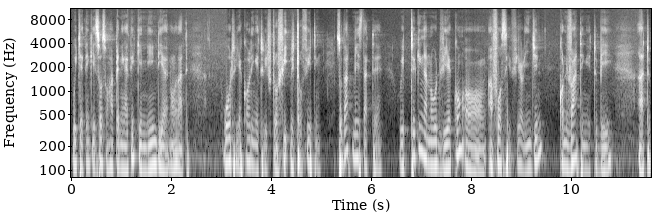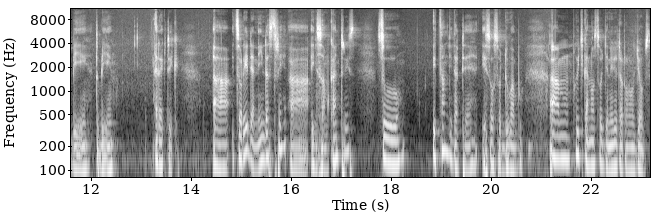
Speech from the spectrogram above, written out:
which I think is also happening, I think in India and all that, what we are calling it retrofit, retrofitting. So that means that uh, we're taking an old vehicle or a fossil fuel engine, converting it to be, uh, to be, to be electric. Uh, it's already an industry uh, in some countries. So it's something that uh, is also doable, um, which can also generate a lot of jobs.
